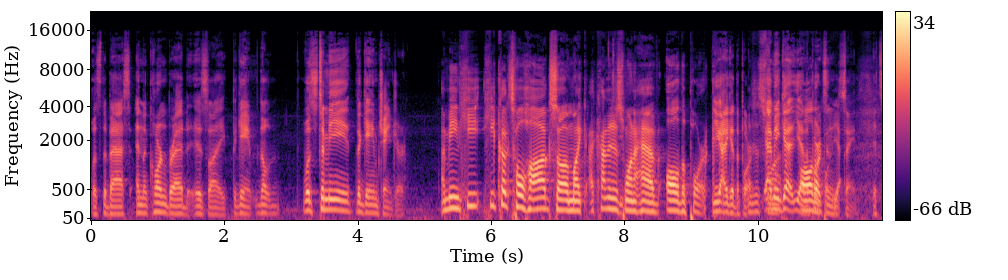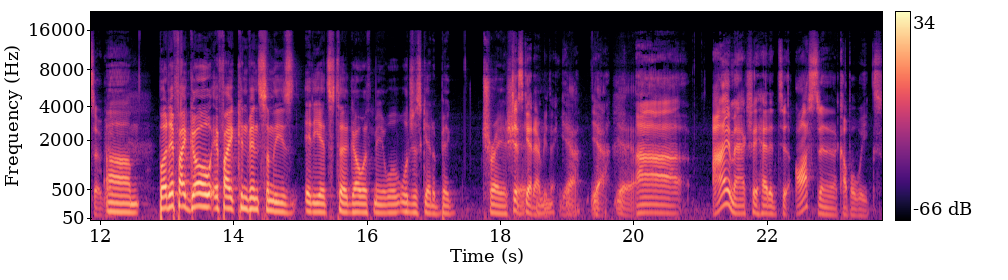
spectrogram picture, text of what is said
was the best, and the cornbread is like the game. The was to me the game changer. I mean, he he cooks whole hog, so I'm like, I kind of just want to have all the pork. You got to get the pork. just I, mean, get yeah, the the pork's pork, yeah. insane. It's so good. Um, but if I go, if I convince some of these idiots to go with me, we'll we'll just get a big tray of shit. Just get and- everything. Yeah, yeah, yeah. Uh, I am actually headed to Austin in a couple weeks.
